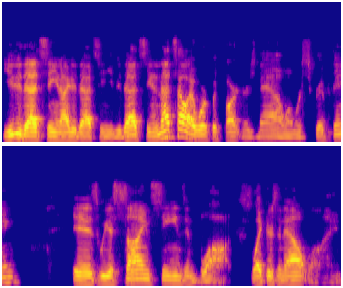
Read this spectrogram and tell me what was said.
You do that scene, I do that scene, you do that scene. And that's how I work with partners now when we're scripting is we assign scenes in blocks. Like there's an outline.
